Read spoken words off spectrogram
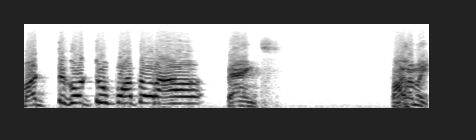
మట్టి కొట్టు పోతావరా. థ్యాంక్స్ ఫాలో మీ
